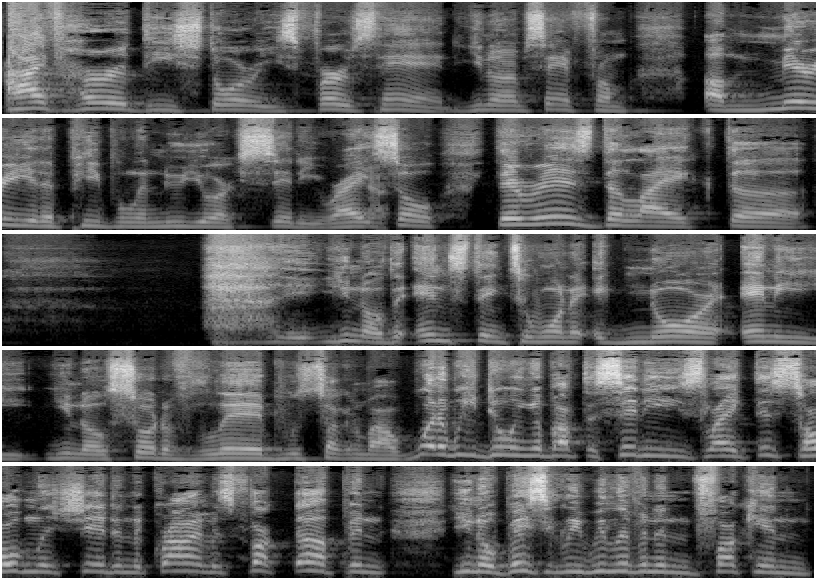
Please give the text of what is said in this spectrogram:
I've heard these stories firsthand, you know what I'm saying, from a myriad of people in New York City, right? Yeah. So there is the like the you know the instinct to want to ignore any you know sort of lib who's talking about what are we doing about the cities like this homeless shit and the crime is fucked up and you know basically we living in fucking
